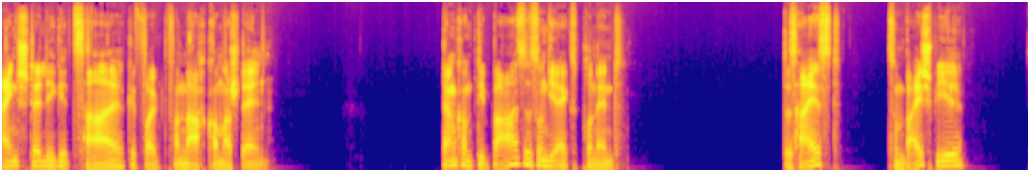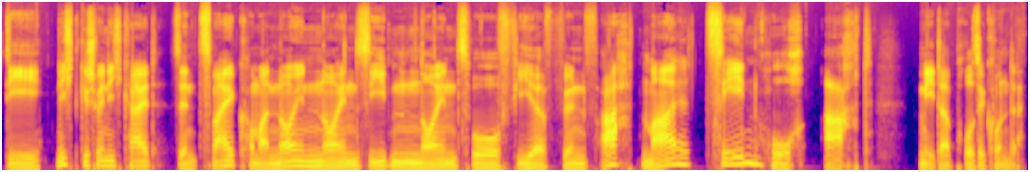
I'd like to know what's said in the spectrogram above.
einstellige Zahl gefolgt von Nachkommastellen. Dann kommt die Basis und ihr Exponent. Das heißt, zum Beispiel, die Lichtgeschwindigkeit sind 2,997924458 mal 10 hoch 8 Meter pro Sekunde.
